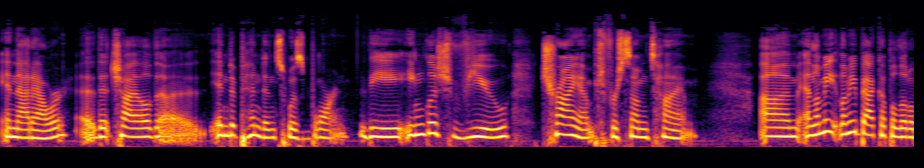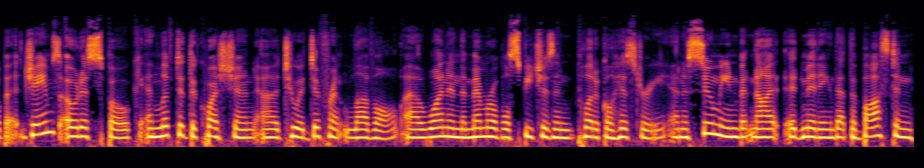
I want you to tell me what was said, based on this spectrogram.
in that hour uh, that child uh, independence was born. The English view triumphed for some time. Um, and let me let me back up a little bit. James Otis spoke and lifted the question uh, to a different level, uh, one in the memorable speeches in political history, and assuming but not admitting that the Boston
